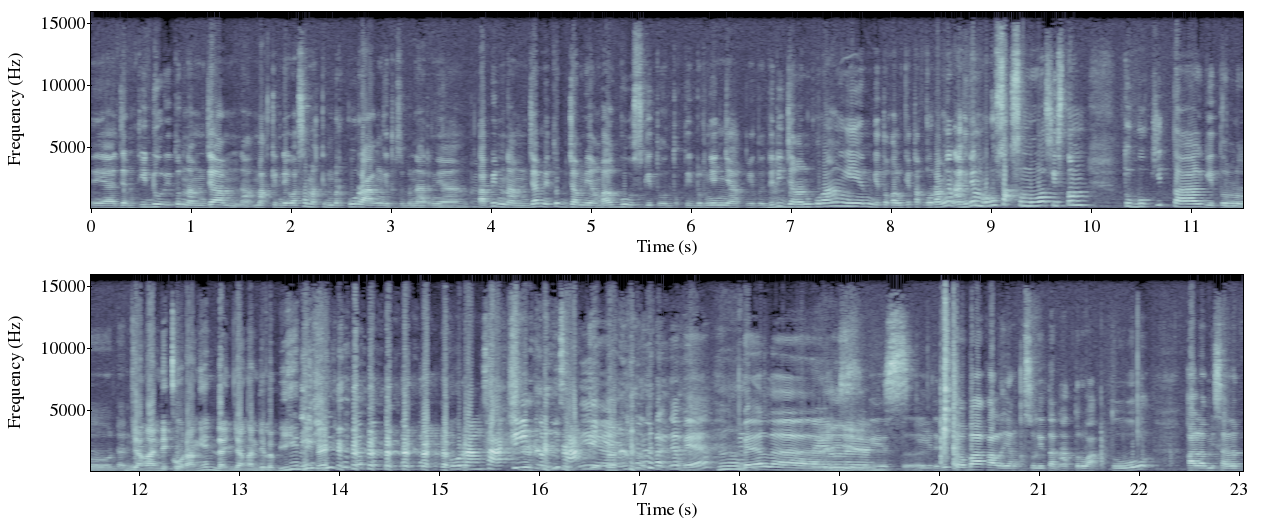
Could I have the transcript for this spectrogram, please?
ya jam tidur itu 6 jam. Nah, makin dewasa makin berkurang gitu sebenarnya. Tapi 6 jam itu jam yang bagus gitu untuk tidur nyenyak gitu. Jadi jangan kurangin gitu. Kalau kita kurangin akhirnya merusak semua sistem tubuh kita gitu loh. Dan Jangan dikurangin dan jangan dilebihin ya kayak. kurang sakit lebih sakit. Iya, makanya be balance, Balance, gitu. gitu. Jadi coba kalau yang kesulitan atur waktu, kalau misalnya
